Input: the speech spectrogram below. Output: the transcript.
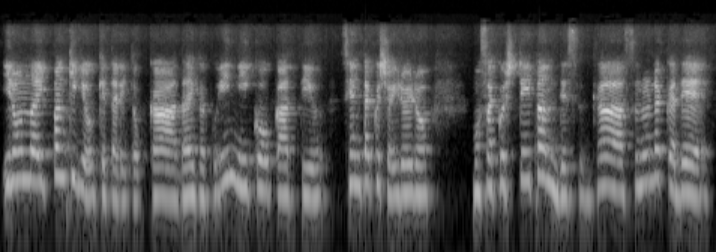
いろんな一般企業を受けたりとか大学院に行こうかっていう選択肢をいろいろ模索していたんですがその中で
